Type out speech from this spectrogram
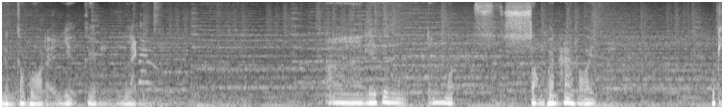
หนึ่งก็พอแต่เยอะเกินแหลกอ่าเลเวลทั้งหมด 2,500 โอเค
